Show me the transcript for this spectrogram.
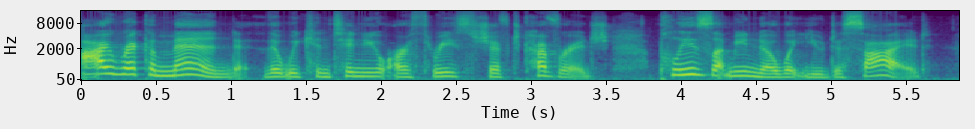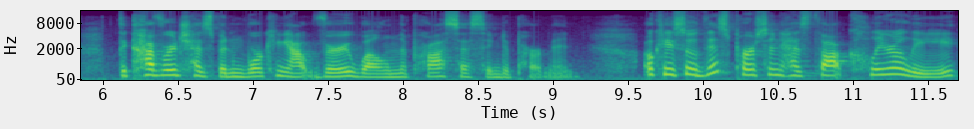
I recommend that we continue our three shift coverage. Please let me know what you decide. The coverage has been working out very well in the processing department. Okay, so this person has thought clearly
